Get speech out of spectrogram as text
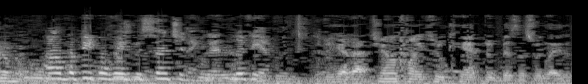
don't know. all the people we was mentioning that live here. Did you hear that? Channel twenty-two can't do business related.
